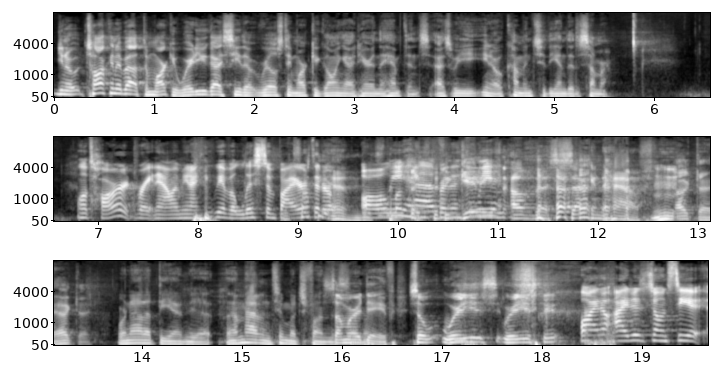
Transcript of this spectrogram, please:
you know, talking about the market, where do you guys see the real estate market going out here in the Hamptons as we, you know, come into the end of the summer? Well, it's hard right now. I mean, I think we have a list of buyers that are end. all We looking have- for the the. beginning we- of the second half. Mm-hmm. Okay, okay. We're not at the end yet. I'm having too much fun. This Summer summer. Dave. So, where do you where do you see it? Well, I don't. I just don't see it.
